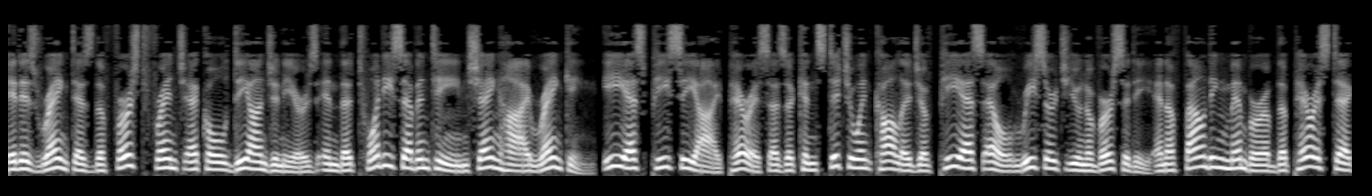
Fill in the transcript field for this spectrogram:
It is ranked as the first French école d'ingénieurs in the 2017 Shanghai ranking. ESPCI Paris is a constituent college of PSL Research University and a founding member of the ParisTech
